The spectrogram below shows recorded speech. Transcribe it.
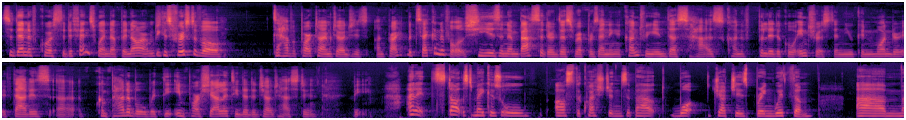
So then, of course, the defense went up in arms because, first of all, to have a part-time judge is unpractical. But second of all, she is an ambassador, thus representing a country, and thus has kind of political interest. And you can wonder if that is uh, compatible with the impartiality that a judge has to be. And it starts to make us all ask the questions about what judges bring with them um,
